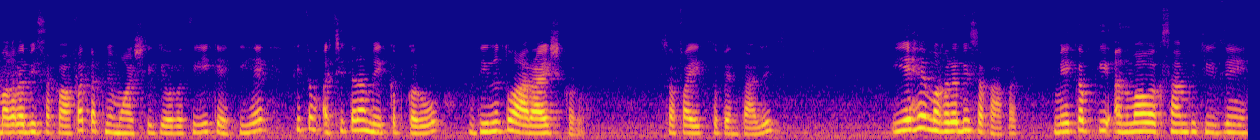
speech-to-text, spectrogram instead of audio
मगरबी सकाफ़त अपने माशरे की औरत से ये कहती है कि तुम अच्छी तरह मेकअप करो, जीनत व आरइश करो। सफ़ा एक सौ पैंतालीस। यह है मगरबी सकाफ़त। मेकअप की अनवा अकसाम की चीज़ें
